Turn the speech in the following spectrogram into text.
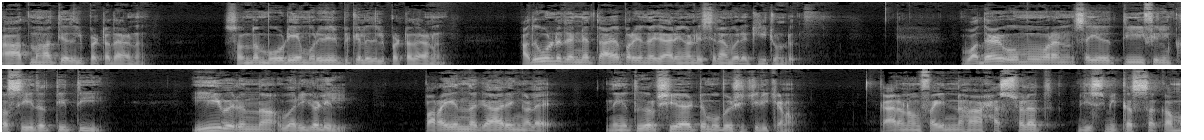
ആത്മഹത്യ അതിൽപ്പെട്ടതാണ്. സ്വന്തം ബോഡിയെ മുറിവേൽപ്പിക്കൽ അതിൽപ്പെട്ടതാണ്. അതുകൊണ്ട് തന്നെ താഴെ പറയുന്ന കാര്യങ്ങൾ ഇസ്ലാം വിലക്കിയിട്ടുണ്ട്. വദ ഒമൂറൻ സയ്യത്തി ഫിൽ കസീദത്തി തീ. ഈ വരുന്ന വരികളിൽ പറയുന്ന കാര്യങ്ങളെ നീ തീർച്ചയായിട്ടും ഉപേക്ഷിച്ചിരിക്കണം. കാരണം ഫൈനഹ ഹസ്വലത്ത് ജിസ്മിക്കസക്കമ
